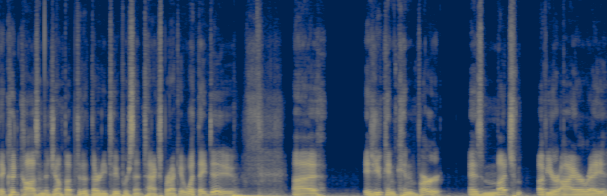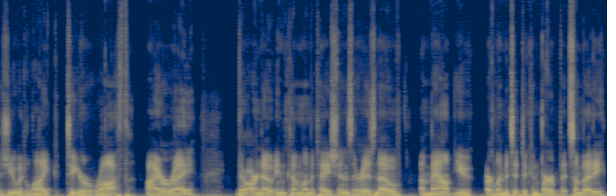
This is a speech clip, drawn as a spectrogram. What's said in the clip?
that could cause them to jump up to the 32% tax bracket. What they do uh, is you can convert as much of your IRA as you would like to your Roth IRA there are no income limitations there is no amount you are limited to convert but somebody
